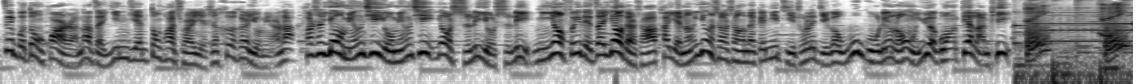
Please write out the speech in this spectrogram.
这部动画啊，那在阴间动画圈也是赫赫有名了。它是要名气有名气，要实力有实力。你要非得再要点啥，它也能硬生生的给你挤出来几个五谷玲珑、月光电缆屁。哎哎。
